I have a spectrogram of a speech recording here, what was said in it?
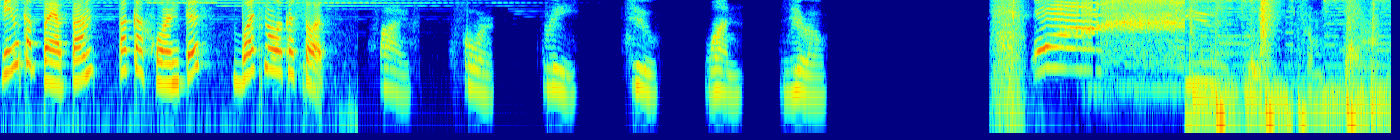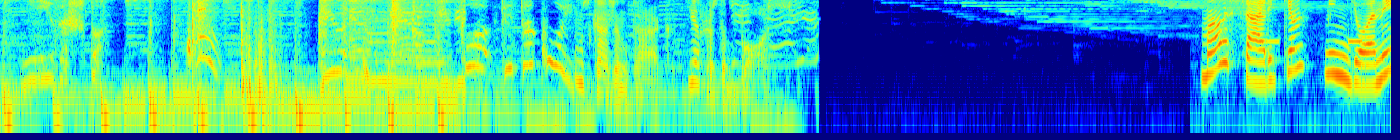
Свинка Пеппа, Покахонтас, Босс Молокосос. Five, four, three, two, one, zero. Ни за что. Кто ты такой? Ну, скажем так, я просто босс. Малышарики, Миньоны,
